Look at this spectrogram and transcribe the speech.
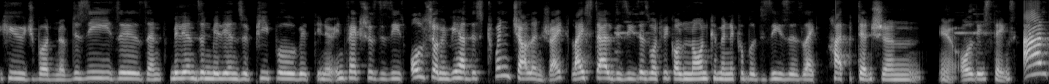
huge burden of diseases and millions and millions of people with you know infectious disease. Also i mean we have this twin challenge right? Lifestyle diseases what we call non-communicable diseases like hypertension you know all these things. And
